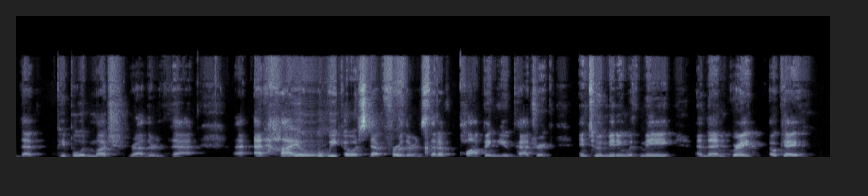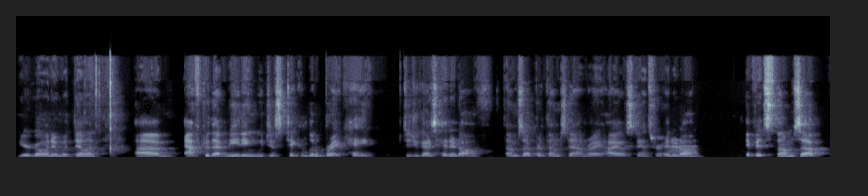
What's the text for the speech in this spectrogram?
that people would much rather that. At Hio, we go a step further. Instead of plopping you, Patrick, into a meeting with me and then great, okay, you're going in with Dylan. Um, after that meeting, we just take a little break. Hey, did you guys hit it off? Thumbs up or thumbs down, right? HIO stands for hit mm-hmm. it off. If it's thumbs up,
